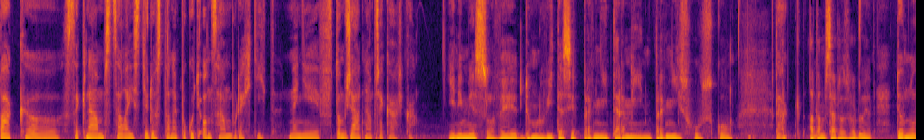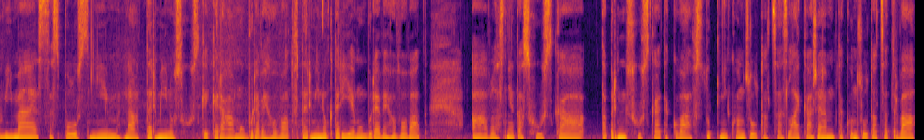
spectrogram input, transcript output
pak eh, se k nám zcela jistě dostane, pokud on sám bude chtít. Není v tom žádná překážka. Jinými slovy, domluvíte si první termín, první schůzku tak. A, tam se rozhoduje? Domluvíme se spolu s ním na termínu schůzky, která mu bude vyhovovat, v termínu, který jemu bude vyhovovat. A vlastně ta schůzka, ta první schůzka je taková vstupní konzultace s lékařem. Ta konzultace trvá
